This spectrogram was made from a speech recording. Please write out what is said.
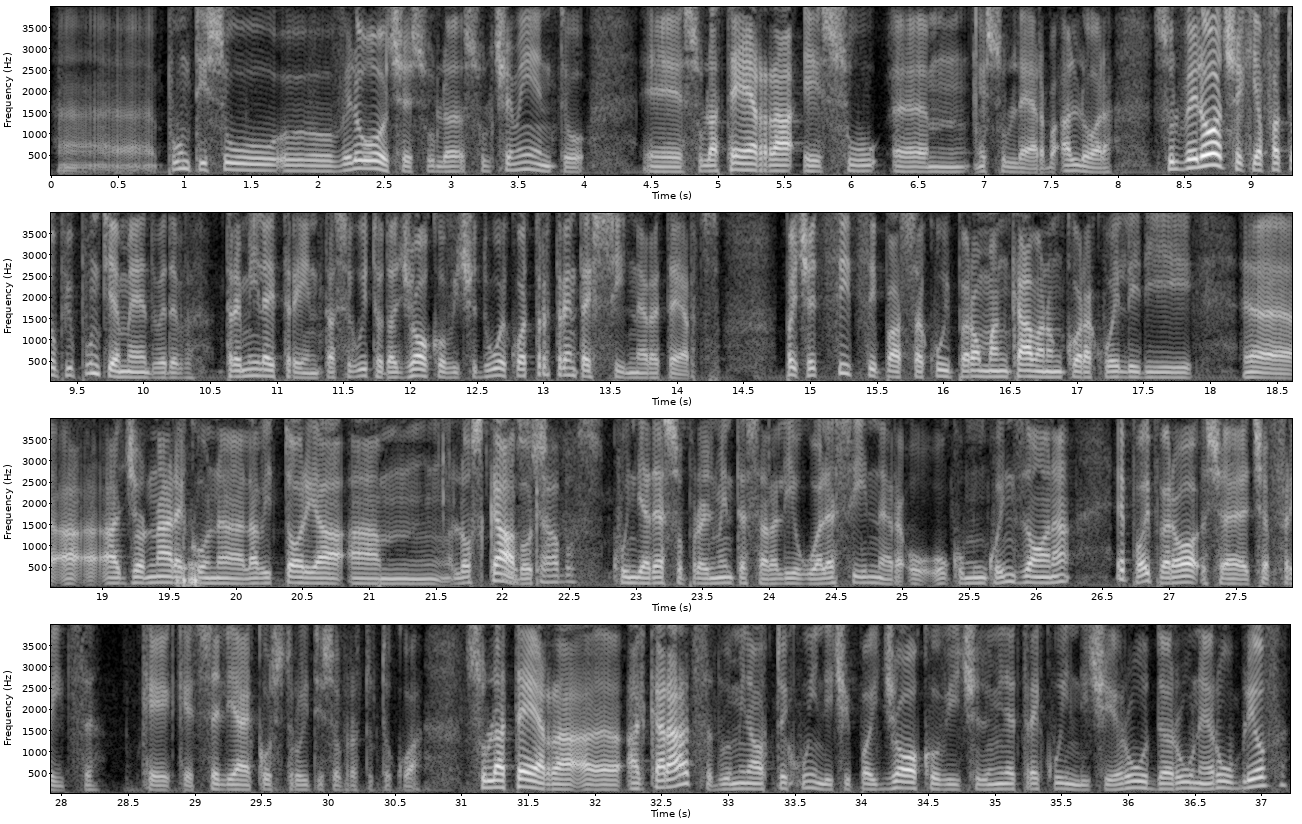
Uh, punti su uh, veloce, sul, sul cemento, eh, sulla terra e, su, um, e, sull'erba. Allora, sul veloce chi ha fatto più punti è Medvedev, 3030, seguito da Djokovic 2430 e Sinner è terzo. Poi c'è Zizipas a cui però mancavano ancora quelli di eh, aggiornare con la vittoria a um, Los, Cabos, Los, Cabos, quindi adesso probabilmente sarà lì uguale a Sinner o, o comunque in zona, e poi però c'è, c'è Fritz che, che, se li ha costruiti soprattutto qua. Sulla terra uh, Alcaraz 2008 e 15, poi Djokovic 2003 e 15, Rud, Rune, Rubliov.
